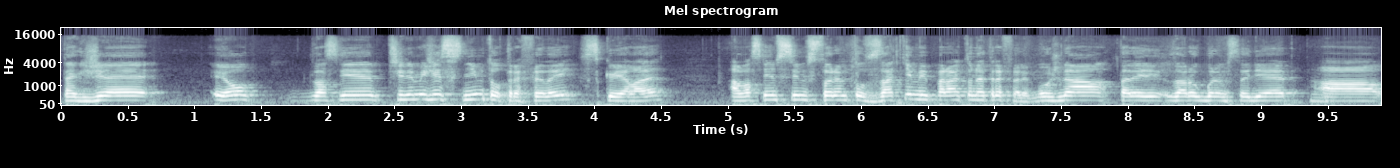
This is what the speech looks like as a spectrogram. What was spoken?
Takže jo, vlastně přijde mi, že s ním to trefili skvěle, a vlastně s tím storem to zatím vypadá, že to netrefili. Možná tady za rok budeme sedět a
